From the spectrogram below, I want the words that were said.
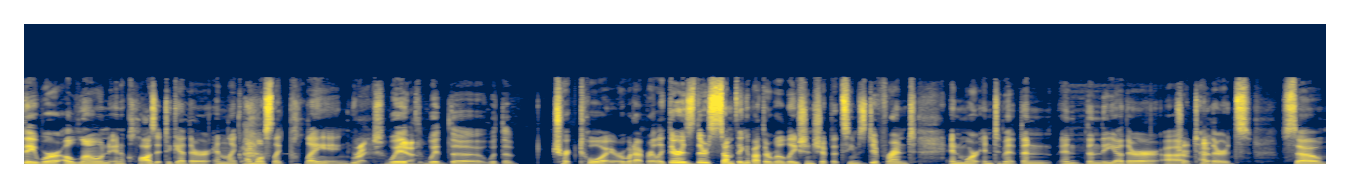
they were alone in a closet together and like almost like playing right with yeah. with the with the trick toy or whatever. Like there is there's something about their relationship that seems different and more intimate than and than the other uh, Sure, yeah. tethereds. So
